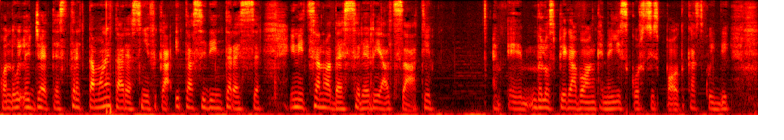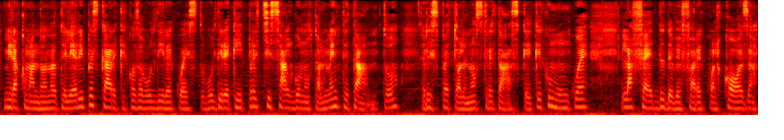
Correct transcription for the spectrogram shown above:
Quando leggete stretta monetaria significa i tassi di interesse iniziano ad essere rialzati e ve lo spiegavo anche negli scorsi podcast, quindi mi raccomando andateli a ripescare. Che cosa vuol dire questo? Vuol dire che i prezzi salgono talmente tanto rispetto alle nostre tasche che comunque la Fed deve fare qualcosa,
